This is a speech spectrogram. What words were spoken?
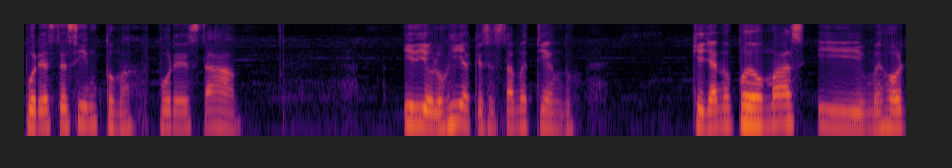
por este síntoma, por esta ideología que se está metiendo, que ya no puedo más y mejor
